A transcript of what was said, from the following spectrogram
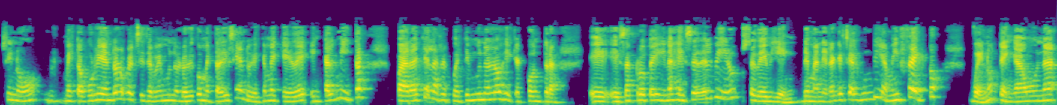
sino me está ocurriendo lo que el sistema inmunológico me está diciendo, y es que me quede en calmita para que la respuesta inmunológica contra eh, esas proteínas ese del virus se dé bien, de manera que si algún día me infecto, bueno, tenga una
